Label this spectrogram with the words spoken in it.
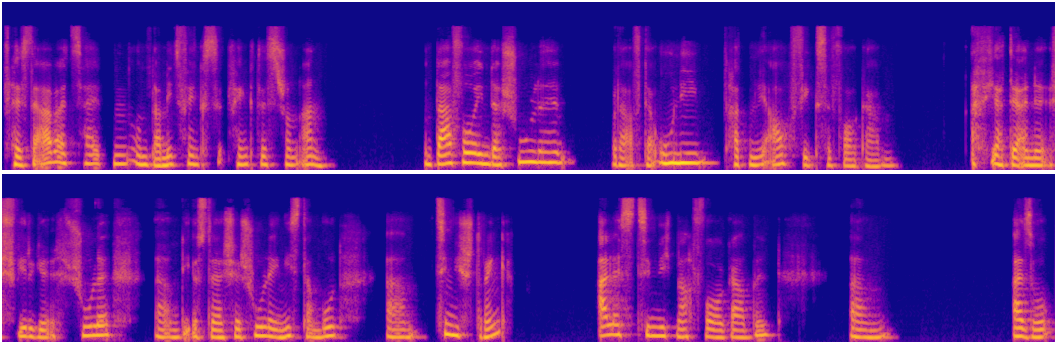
feste Arbeitszeiten und damit fängt, fängt es schon an. Und davor in der Schule oder auf der Uni hatten wir auch fixe Vorgaben. Ich hatte eine schwierige Schule, die österreichische Schule in Istanbul, ähm, ziemlich streng. Alles ziemlich nach Vorgaben. Ähm, also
